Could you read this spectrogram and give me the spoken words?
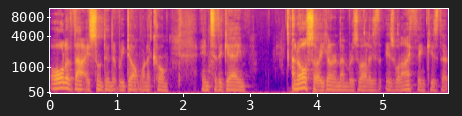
All of that is something that we don't want to come into the game. And also, you got to remember as well is is what I think is that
